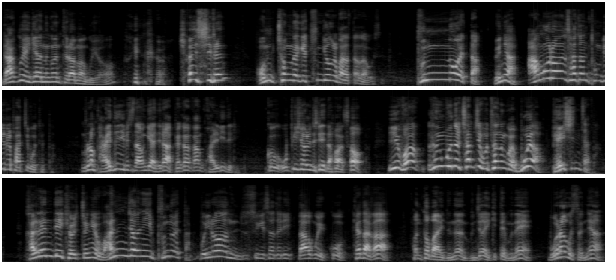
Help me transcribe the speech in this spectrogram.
라고 얘기하는 건 드라마고요. 그 현실은 엄청나게 충격을 받았다고 하고 있어요. 분노했다. 왜냐? 아무런 사전 통지를 받지 못했다. 물론 바이든 입에서 나온 게 아니라 백악관 관리들이 그 오피셜들이 나와서 이 막 흥분을 참지 못하는 거야. 뭐야? 배신자다. 갈랜드의 결정에 완전히 분노했다. 뭐 이런 뉴스 기사들이 나오고 있고 게다가 헌터 바이든은 문제가 있기 때문에 뭐라고 있었냐?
